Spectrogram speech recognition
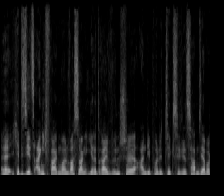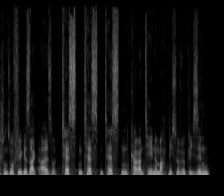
Äh, ich hätte Sie jetzt eigentlich fragen wollen, was sagen Ihre drei Wünsche an die Politik sind? Jetzt haben Sie aber schon so viel gesagt. Also testen, testen, testen. Quarantäne macht nicht so wirklich Sinn.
